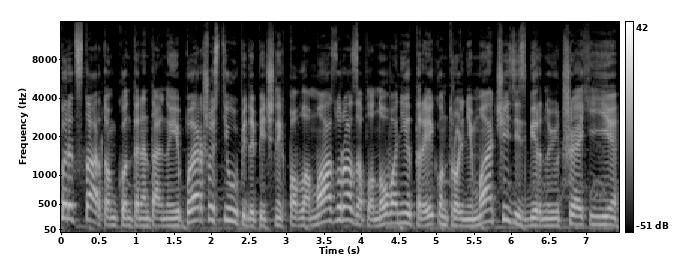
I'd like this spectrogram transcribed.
Перед стартом континентальної першості у підопічних Павла Мазура заплановані три контрольні матчі зі збірною Чехії,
